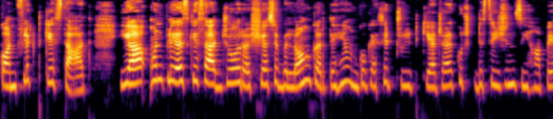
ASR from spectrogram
कॉन्फ्लिक्ट के साथ या उन प्लेयर्स के साथ जो रशिया से बिलोंग करते हैं, उनको कैसे ट्रीट किया जाए, कुछ डिसीजंस यहाँ पे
